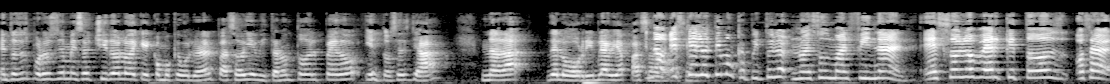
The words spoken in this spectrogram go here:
Entonces por eso se me hizo chido lo de que como que volvieron al pasado y evitaron todo el pedo y entonces ya nada de lo horrible había pasado. No, O es sea, que el último capítulo no es un mal final. Es solo ver que todos. O sea,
